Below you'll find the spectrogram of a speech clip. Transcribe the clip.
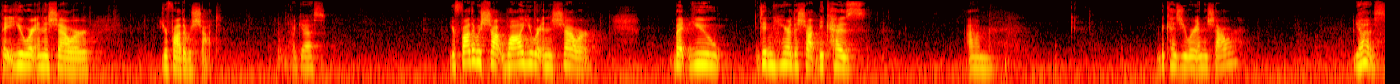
that you were in the shower, your father was shot. I guess. Your father was shot while you were in the shower, but you didn't hear the shot because, um, because you were in the shower? Yes.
